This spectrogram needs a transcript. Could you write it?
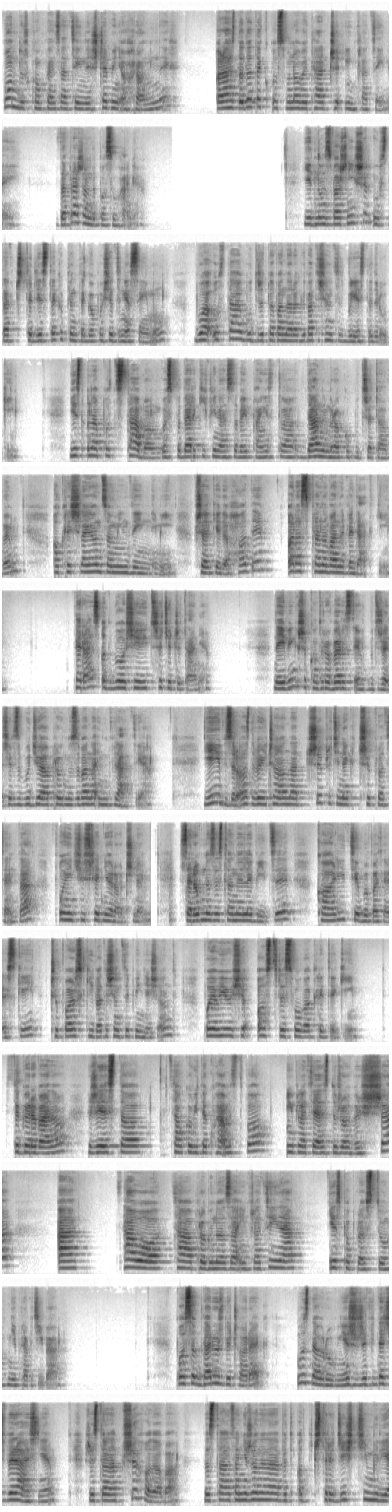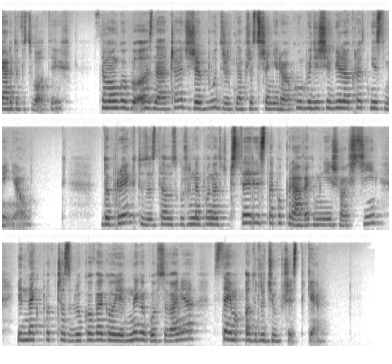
Fundusz Kompensacyjny Szczepień Ochronnych oraz dodatek osłonowy tarczy inflacyjnej. Zapraszam do posłuchania. Jedną z ważniejszych ustaw 45. posiedzenia Sejmu była ustawa budżetowa na rok 2022. Jest ona podstawą gospodarki finansowej państwa w danym roku budżetowym, określającą m.in. wszelkie dochody oraz planowane wydatki. Teraz odbyło się jej trzecie czytanie. Największe kontrowersje w budżecie wzbudziła prognozowana inflacja – jej wzrost wyliczono na 3,3% w ujęciu średniorocznym. Zarówno ze strony Lewicy, Koalicji Obywatelskiej czy Polski 2050 pojawiły się ostre słowa krytyki. Sugerowano, że jest to całkowite kłamstwo, inflacja jest dużo wyższa, a cało, cała prognoza inflacyjna jest po prostu nieprawdziwa. Poseł Dariusz Wieczorek uznał również, że widać wyraźnie, że strona przychodowa została zaniżona nawet o 40 miliardów złotych, co mogłoby oznaczać, że budżet na przestrzeni roku będzie się wielokrotnie zmieniał. Do projektu zostało zgłoszone ponad 400 poprawek mniejszości, jednak podczas blokowego jednego głosowania Sejm odrzucił wszystkie.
